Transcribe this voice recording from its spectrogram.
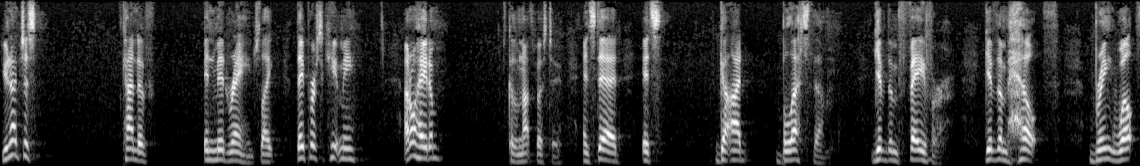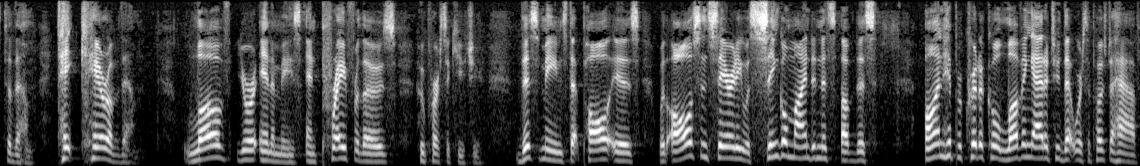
You're not just kind of in mid range, like they persecute me. I don't hate them because I'm not supposed to. Instead, it's God bless them, give them favor, give them health, bring wealth to them, take care of them. Love your enemies and pray for those who persecute you. This means that Paul is, with all sincerity, with single mindedness of this unhypocritical, loving attitude that we're supposed to have,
